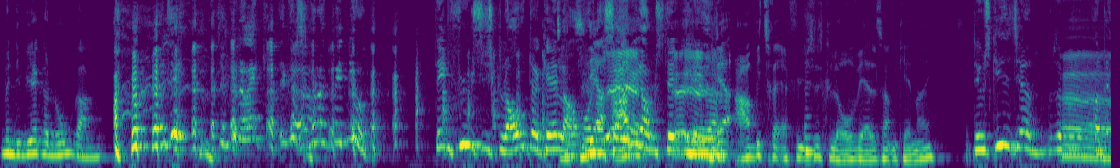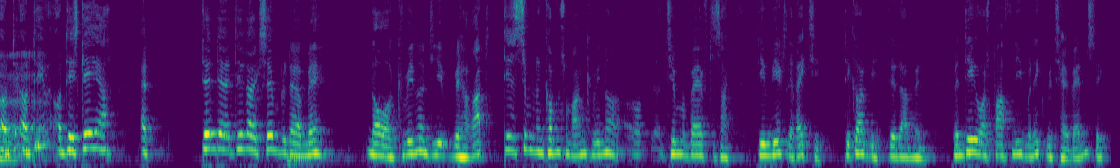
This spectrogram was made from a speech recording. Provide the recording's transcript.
men det virker nogle gange. Det, det kan du ikke, det kan så kan du ikke binde jo. Det er en fysisk lov, der gælder Det er- under ja, særlige ja. omstændigheder. Det er arbitrære fysiske love, vi alle sammen kender, ikke? Det er jo skide til, og, og, og, og, det, og det skal jeg, at den der, det der eksempel der med, når kvinder de vil have ret, det er simpelthen kommet så mange kvinder og, til mig bagefter og sagt, det er virkelig rigtigt, det gør vi, det der, men, men det er jo også bare fordi, man ikke vil tabe ansigt.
